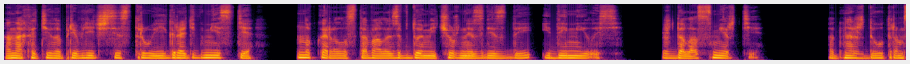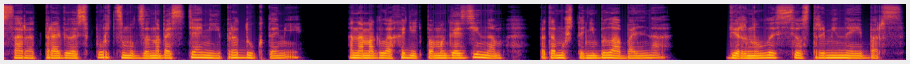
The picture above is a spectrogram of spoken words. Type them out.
Она хотела привлечь сестру и играть вместе, но Кэрол оставалась в доме черной звезды и дымилась. Ждала смерти. Однажды утром Сара отправилась в Портсмут за новостями и продуктами. Она могла ходить по магазинам, потому что не была больна. Вернулась с сестрами Нейборс.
